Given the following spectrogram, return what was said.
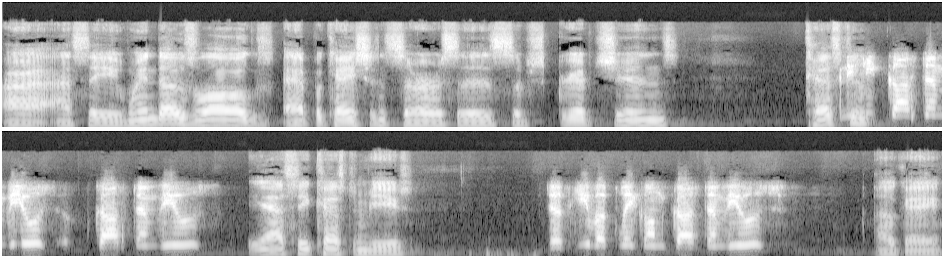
all right, I see Windows logs, application services, subscriptions, Can you custom. see custom views? Custom views. Yeah, I see custom views. Just give a click on custom views. Okay.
